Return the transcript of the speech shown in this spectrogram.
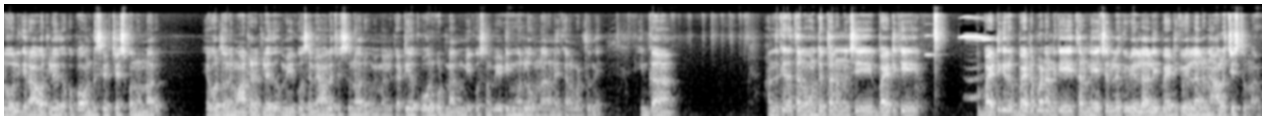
లోలికి రావట్లేదు ఒక బౌండరీ సెట్ చేసుకొని ఉన్నారు. ఎవరితోని మాట్లాడట్లేదు మీకోసమే ఆలోచిస్తున్నారు మిమ్మల్ని గట్టిగా కోరుకుంటున్నారు మీకోసం వెయిటింగ్ మోడ్లో ఉన్నారనేది కనబడుతుంది. ఇంకా అందుకనే తను ఒంటరితనం నుంచి బయటికి బయటికి బయటపడడానికి తన నేచర్లోకి వెళ్ళాలి బయటికి వెళ్ళాలని ఆలోచిస్తున్నారు.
